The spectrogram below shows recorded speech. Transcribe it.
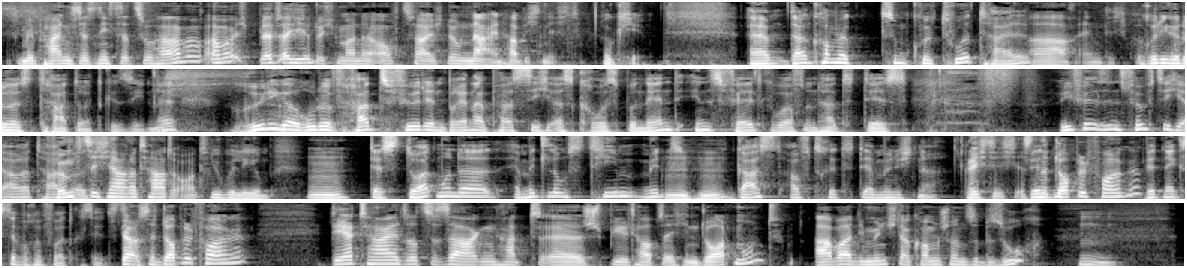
Ist mir peinlich, dass ich nichts dazu habe, aber ich blätter hier durch meine Aufzeichnung. Nein, habe ich nicht. Okay. Ähm, dann kommen wir zum Kulturteil. Ach, endlich. Rüdiger, du hast Tatort gesehen, ne? Rüdiger Rudolph hat für den Brennerpass sich als Korrespondent ins Feld geworfen und hat das, wie viel sind es? 50 Jahre Tatort? 50 Jahre Tatort. Jubiläum. Das Dortmunder Ermittlungsteam mit Gastauftritt der Münchner. Richtig, ist eine Doppelfolge. Wird nächste Woche fortgesetzt. Ja, ist eine Doppelfolge. Der Teil sozusagen hat äh, spielt hauptsächlich in Dortmund, aber die Münchner kommen schon zu Besuch.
